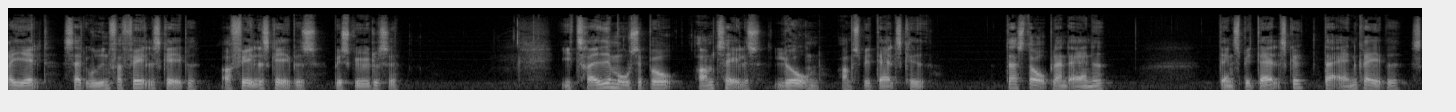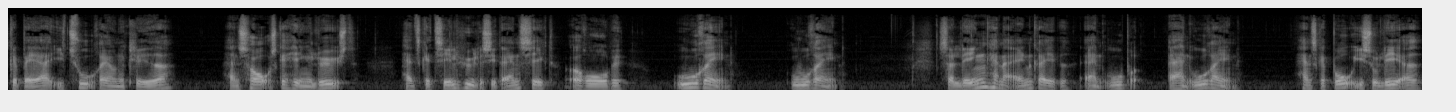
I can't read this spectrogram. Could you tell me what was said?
reelt sat uden for fællesskabet og fællesskabets beskyttelse. I 3. Mosebog omtales loven om spedalskhed. Der står blandt andet, den spedalske, der er angrebet, skal bære i revne klæder, hans hår skal hænge løst, han skal tilhylde sit ansigt og råbe, uren, uren. Så længe han er angrebet, er han, u- er han uren. Han skal bo isoleret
